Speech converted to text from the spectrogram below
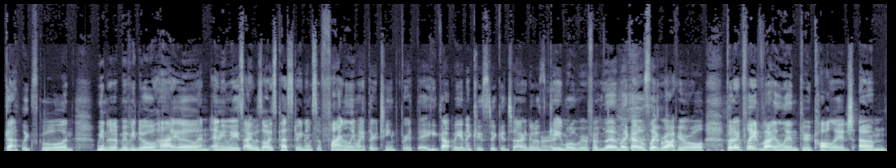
Catholic school, and we ended up moving to Ohio. And, anyways, I was always pestering him. So, finally, my 13th birthday, he got me an acoustic guitar, and it was right. game over from then. Like, I was like rock and roll. But I played violin through college. Um,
